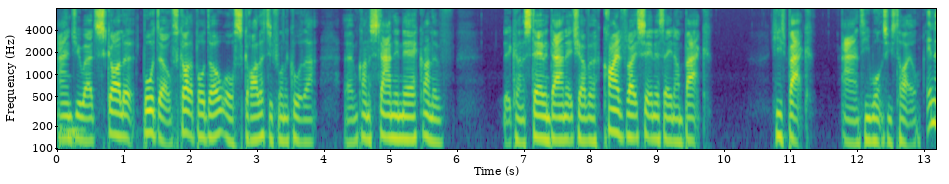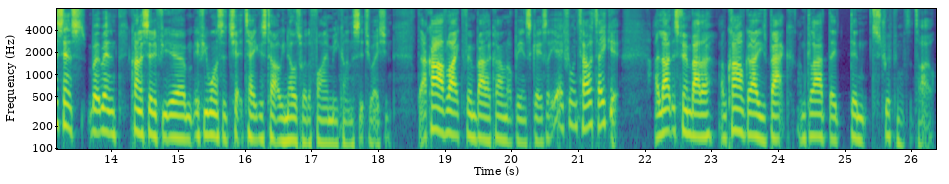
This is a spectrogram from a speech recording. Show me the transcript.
and you had Scarlett Bordeaux, Scarlett Bordeaux, or Scarlett if you want to call it that, um, kind of standing there, kind of they're kind of staring down at each other, kind of like sitting there saying, I'm back. He's back. And he wants his title. In a sense, but then kind of said if you um, if he wants to ch- take his title, he knows where to find me, kind of situation. That I kind of like Finn Balor kind of not being scared. It's like, yeah, if you want title, take it. I like this Finn Balor. I'm kind of glad he's back. I'm glad they didn't strip him of the title.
